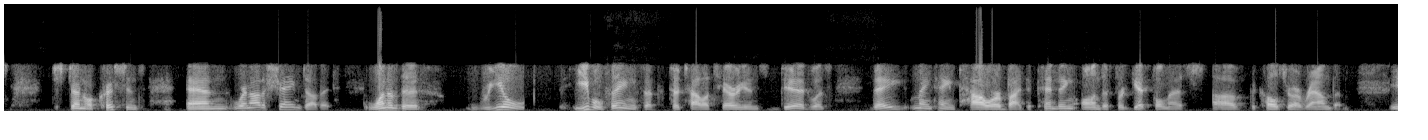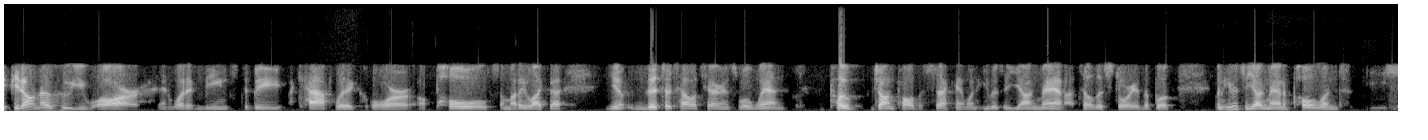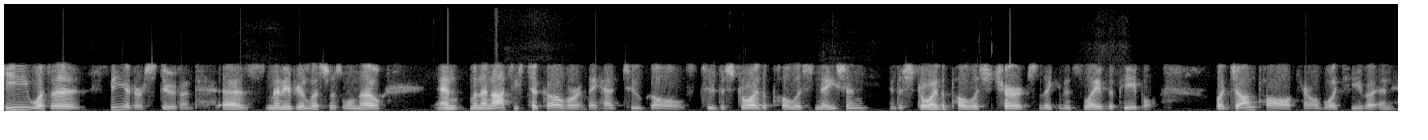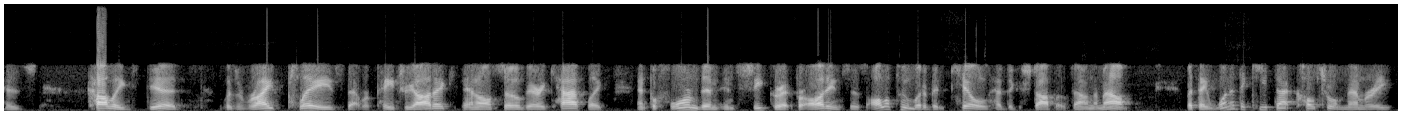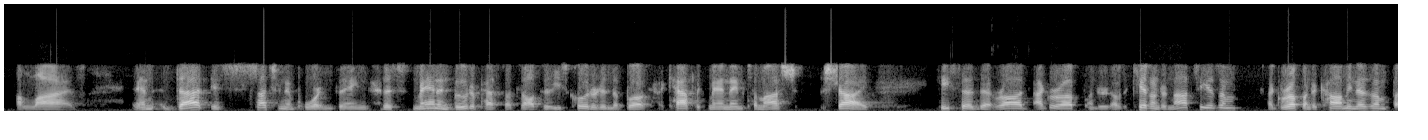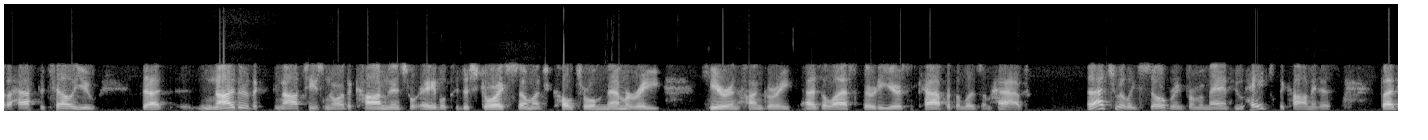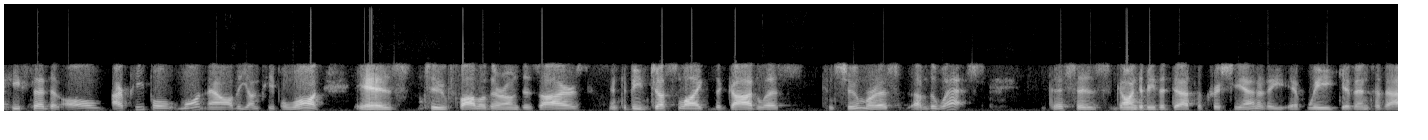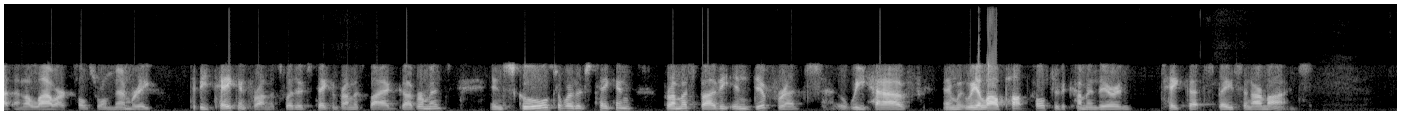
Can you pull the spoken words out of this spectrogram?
just general Christians, and we're not ashamed of it. One of the real evil things that the totalitarians did was they maintained power by depending on the forgetfulness of the culture around them. If you don't know who you are and what it means to be a Catholic or a Pole, somebody like that, you know, the totalitarians will win. Pope John Paul II, when he was a young man, I tell this story in the book, when he was a young man in Poland, he was a theater student, as many of your listeners will know. And when the Nazis took over, they had two goals to destroy the Polish nation and destroy the Polish church so they could enslave the people. What John Paul, Karol Wojtyła, and his colleagues did was write plays that were patriotic and also very Catholic and performed them in secret for audiences, all of whom would have been killed had the Gestapo found them out. But they wanted to keep that cultural memory alive. And that is such an important thing. This man in Budapest I talked to, he's quoted in the book, a Catholic man named Tamás Sályi. He said that, Rod, I grew up under, I was a kid under Nazism. I grew up under communism, but I have to tell you that neither the Nazis nor the communists were able to destroy so much cultural memory here in Hungary as the last 30 years of capitalism have. Now, that's really sobering from a man who hates the communists. But he said that all our people want now, all the young people want, is to follow their own desires and to be just like the godless consumerists of the West. This is going to be the death of Christianity if we give in to that and allow our cultural memory to be taken from us, whether it's taken from us by a government in schools or whether it's taken from us by the indifference we have, and we allow pop culture to come in there and take that space in our minds.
